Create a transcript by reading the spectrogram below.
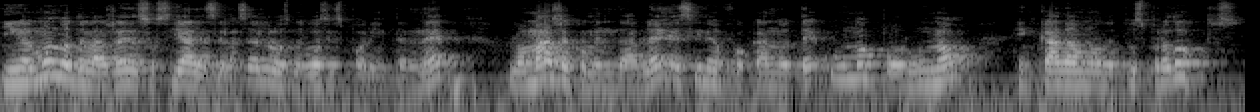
Y en el mundo de las redes sociales, el hacer los negocios por internet, lo más recomendable es ir enfocándote uno por uno en cada uno de tus productos.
